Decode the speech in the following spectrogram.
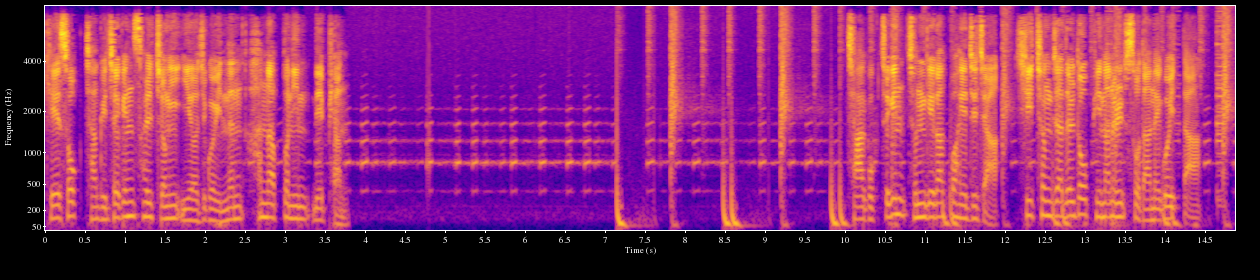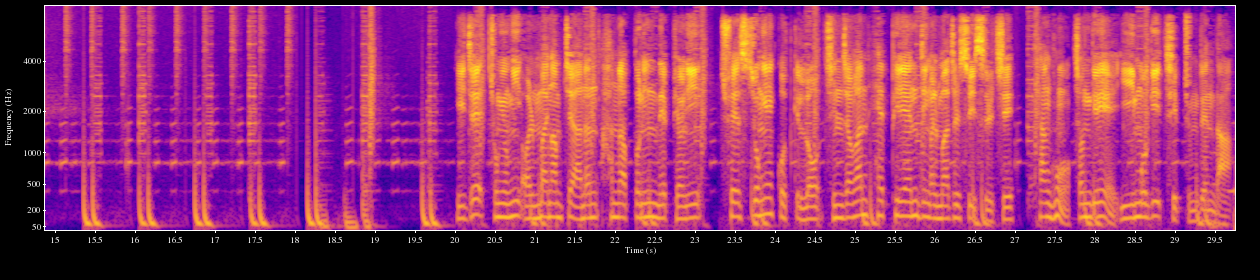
계속 자기적인 설정이 이어지고 있는 하나뿐인 내 편. 자국적인 전개가 과해지자 시청자들도 비난을 쏟아내고 있다. 이제 종영이 얼마 남지 않은 하나뿐인 내 편이 최수종의 꽃길로 진정한 해피엔딩을 맞을 수 있을지 향후 전개에 이목이 집중된다.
